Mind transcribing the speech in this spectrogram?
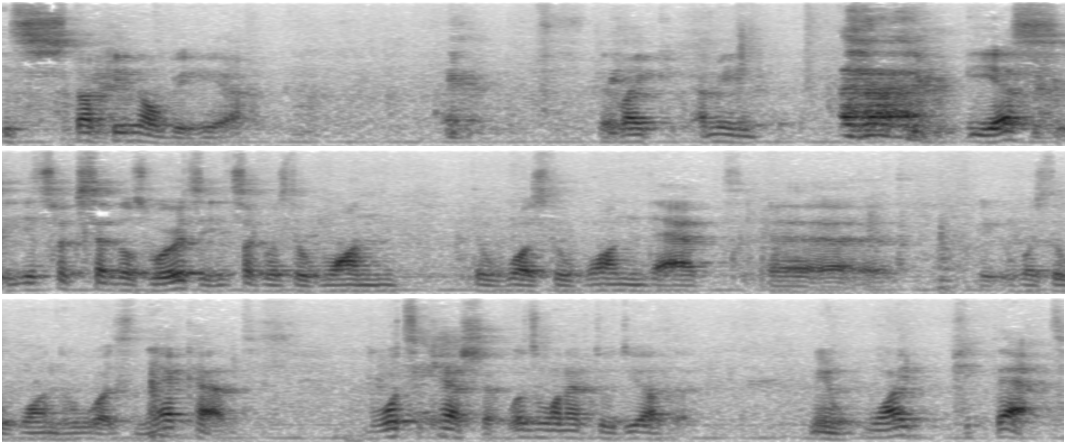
is stuck in over here. Like, I mean, yes, Yitzchak said those words. Yitzchak was the one. That was the one that uh, was the one who was nekad. What's the kesha? What does one have to do with the other? I mean, why pick that?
